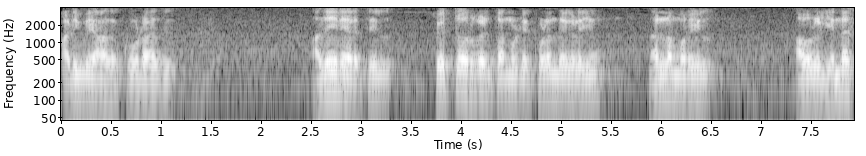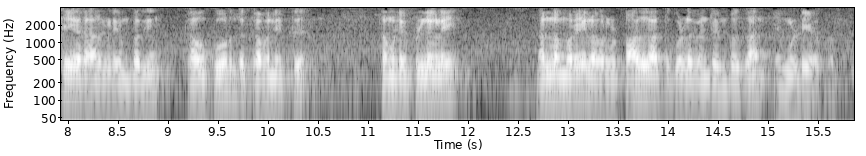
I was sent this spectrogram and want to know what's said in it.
அடிமையாக கூடாது. அதே நேரத்தில் பெற்றோர்கள் தங்களுடைய குழந்தைகளையும் நல்ல முறையில் அவர்கள் என்ன செய்கிறார்கள் என்பதையும் கவ- கூர்ந்து கவனித்து தங்களுடைய பிள்ளைகளை நல்ல முறையில் அவர்கள் பாதுகாத்துக் கொள்ள வேண்டும் என்பதுதான் எங்களுடைய கருத்து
